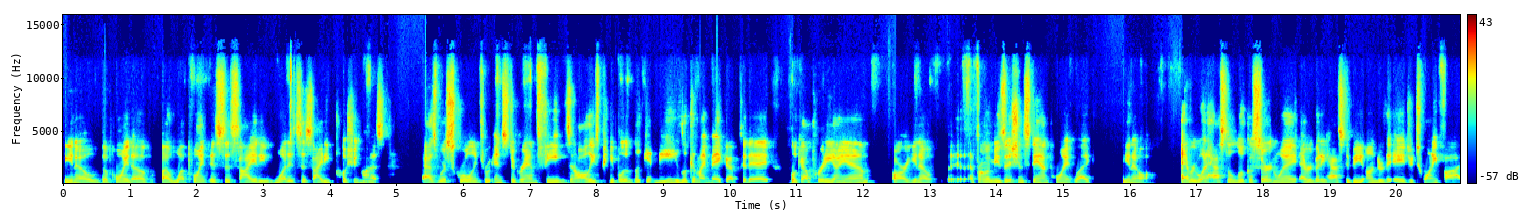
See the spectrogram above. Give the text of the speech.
you know, the point of at what point is society, what is society pushing on us? as we're scrolling through Instagram feeds and all these people are look at me, look at my makeup today, look how pretty I am, or you know, from a musician standpoint, like you know, everyone has to look a certain way. Everybody has to be under the age of 25.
